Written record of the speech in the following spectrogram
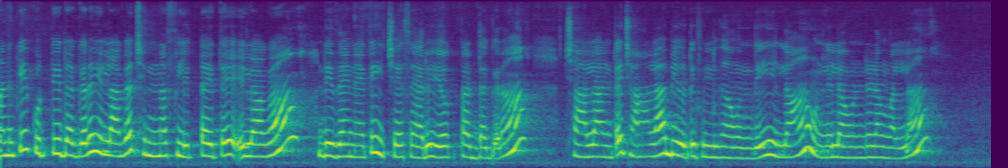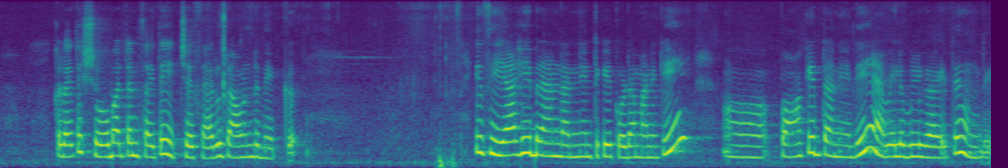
మనకి కుర్తీ దగ్గర ఇలాగా చిన్న స్లిట్ అయితే ఇలాగా డిజైన్ అయితే ఇచ్చేసారు. యోగ పార్ట్ దగ్గర. చాలా అంటే చాలా బ్యూటిఫుల్గా ఉంది. ఇలా ఇలా ఉండడం వల్ల ఇక్కడైతే షో బటన్స్ అయితే ఇచ్చేసారు రౌండ్ నెక్ ఈ సియాహి బ్రాండ్ అన్నింటికి కూడా మనకి పాకెట్ అనేది అవైలబుల్గా అయితే ఉంది.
